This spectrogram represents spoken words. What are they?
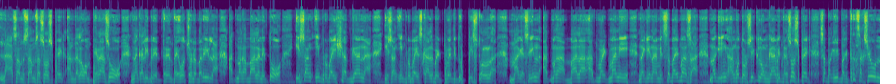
Nasamsam sa sospek ang dalawang piraso ng kalibre 38 na barila at mga bala nito, isang improvised shotgun, isang improvised caliber 22 pistol, magazine at mga bala at mark money na ginamit sa bypass, maging ang motorsiklong gamit ng sospek sa pagkipagtransaksyon.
